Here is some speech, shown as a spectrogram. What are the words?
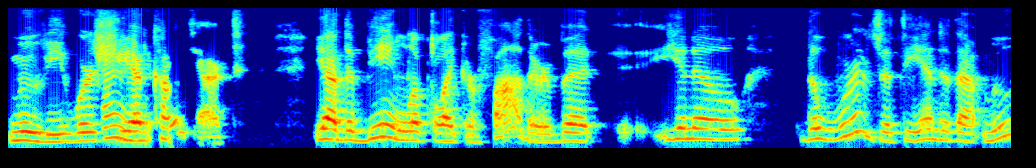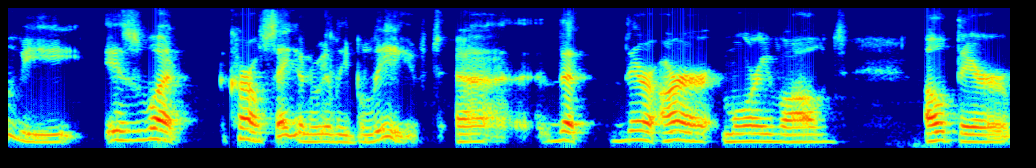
movie where she right. had contact. Yeah, the being looked like her father, but you know, the words at the end of that movie is what Carl Sagan really believed uh, that there are more evolved out there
